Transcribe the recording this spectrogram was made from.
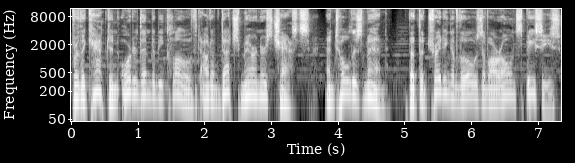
for the captain ordered them to be clothed out of Dutch mariners' chests, and told his men that the trading of those of our own species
